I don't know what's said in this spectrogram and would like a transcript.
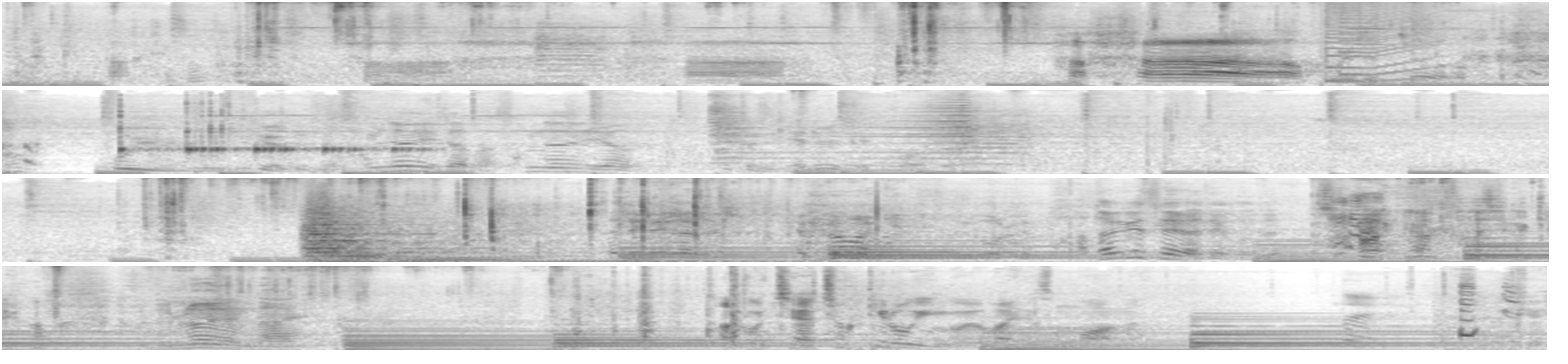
이렇게 딱 해서 자 하하 하하 보셨죠? 오 이거 어떻게 해야 되냐? 3년이잖아. 3년 전. 일단 얘를 데리고 잠깐만요 눌러야 된다. 아 그럼 제가 첫 기록인 거예요 만약 성공하면 네. 오케이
